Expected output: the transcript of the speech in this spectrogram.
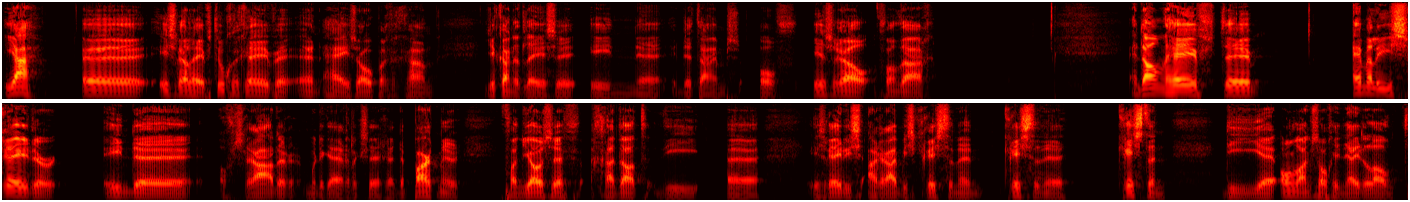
ja, Israël heeft toegegeven en hij is open gegaan. Je kan het lezen in uh, The Times of Israel vandaag. En dan heeft uh, Emily Schrader in de, of Schrader moet ik eigenlijk zeggen, de partner van Jozef Gadat, die uh, Israëlisch-Arabisch christenen, christenen, christen, die onlangs nog in Nederland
